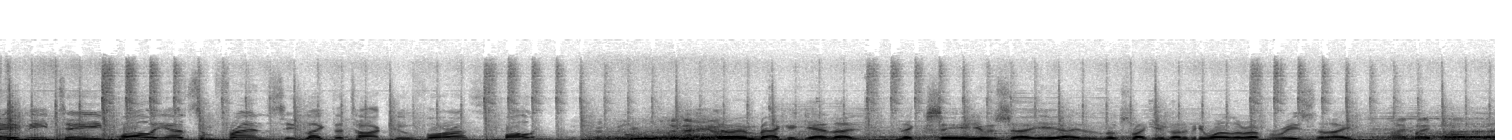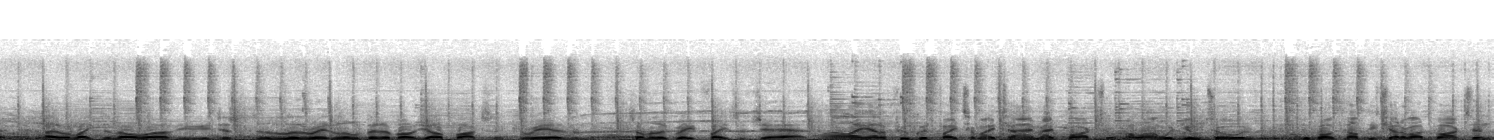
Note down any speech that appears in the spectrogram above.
ABT, Paulie has some friends he'd like to talk to for us. Paulie? Hey, I'm back again. Uh, Nick, seeing you uh, here, it looks like you're going to be one of the referees tonight. I might Uh, I would like to know uh, if you could just alliterate a little bit about your boxing career and some of the great fights that you had. Well, I had a few good fights in my time. I boxed along with you two. and We both helped each other out boxing.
